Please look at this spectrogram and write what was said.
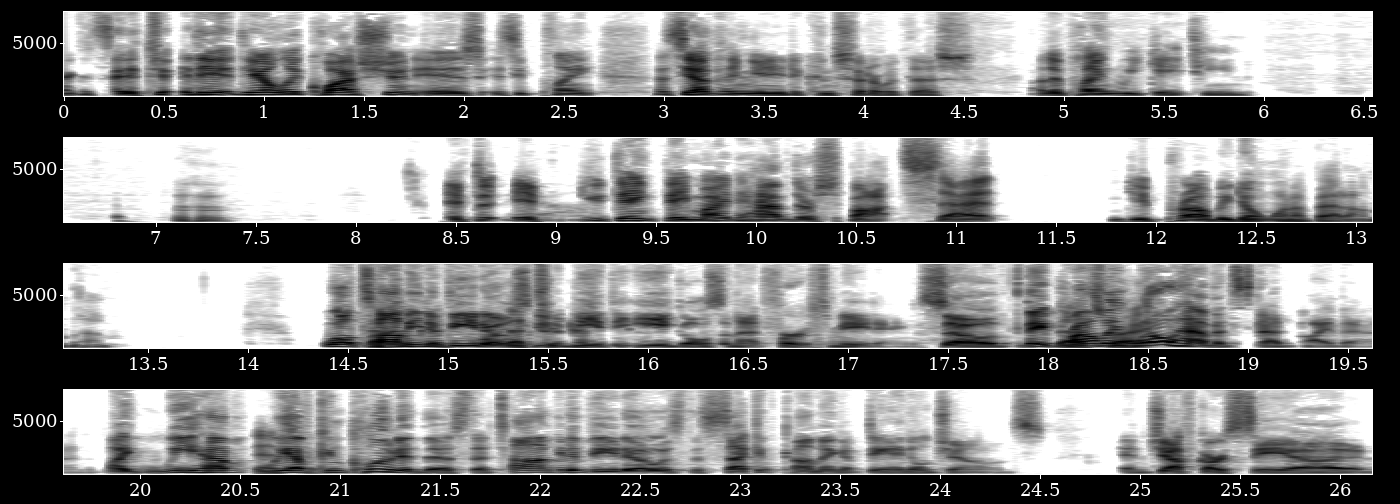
i could see it too. The, the only question is is he playing that's the other thing you need to consider with this. Are they playing week 18 mm-hmm. If the, yeah. if you think they might have their spot set, you probably don't want to bet on them. Well, Tommy DeVito is going to beat the Eagles in that first meeting, so they probably right. will have it set by then. Like we have, That's we have concluded this that Tommy DeVito is the second coming of Daniel Jones and Jeff Garcia and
